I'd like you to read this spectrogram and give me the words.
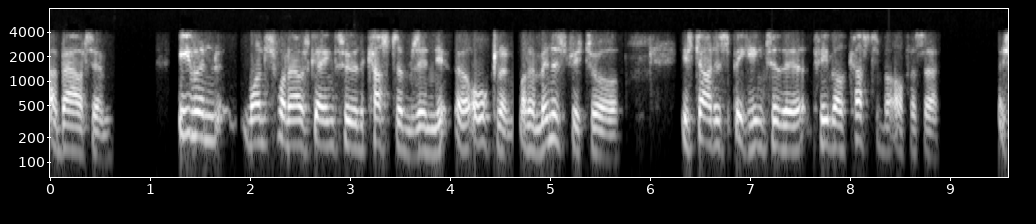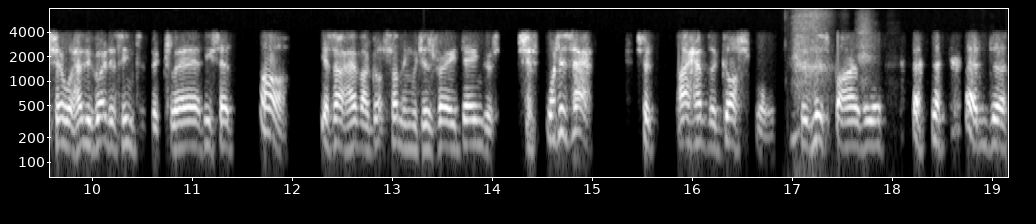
about him. Even once when I was going through the customs in uh, Auckland on a ministry tour, he started speaking to the female customer officer. I said, Well, have you got anything to declare? And he said, Oh, yes, I have. I've got something which is very dangerous. She said, What is that? He said, I have the gospel in this Bible. and uh,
